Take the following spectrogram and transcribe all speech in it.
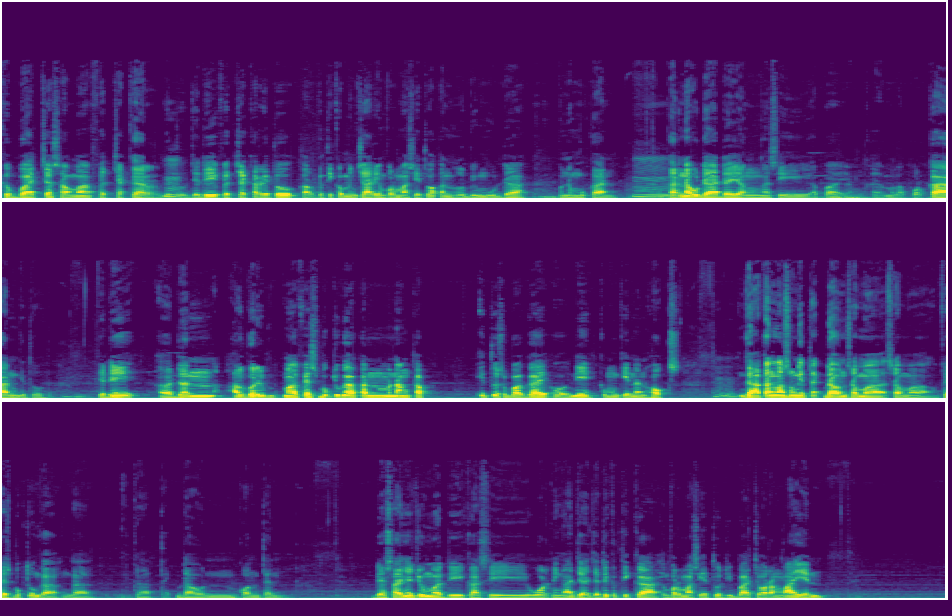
kebaca sama fact checker gitu. Jadi fact checker itu kalau ketika mencari informasi itu akan lebih mudah menemukan. Karena udah ada yang ngasih apa yang kayak melaporkan gitu. Jadi eh, dan algoritma Facebook juga akan menangkap itu sebagai oh ini kemungkinan hoax. Nggak akan langsung di take down sama sama Facebook tuh nggak nggak nggak take down konten. Biasanya cuma dikasih warning aja. Jadi ketika informasi itu dibaca orang lain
